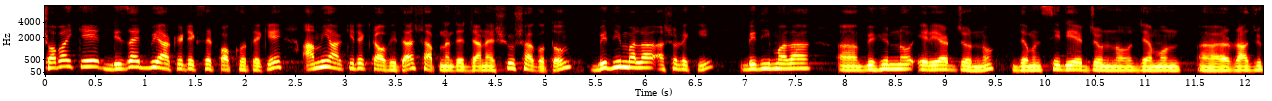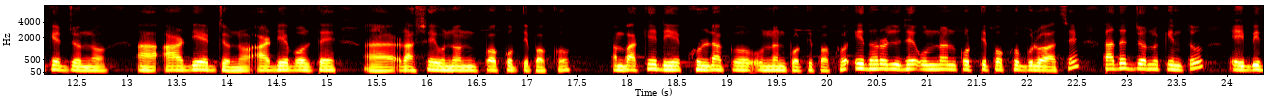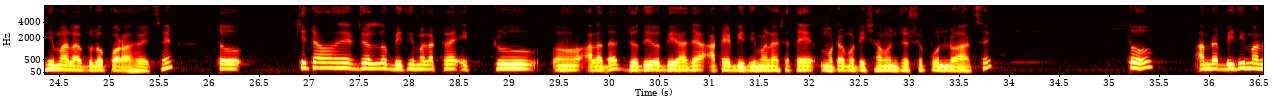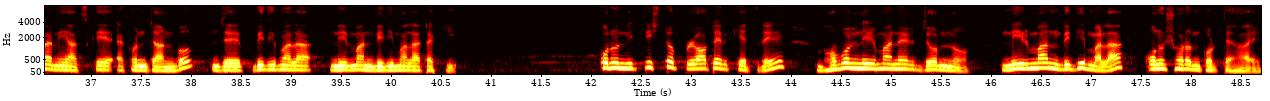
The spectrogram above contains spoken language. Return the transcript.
সবাইকে design B আর্কিটেক্টসের পক্ষ থেকে আমি আর্কিটেক্ট অভিদাস, আপনাদের জানাই সুস্বাগতম। বিধিমালা আসলে কি? বিধিমালা বিভিন্ন এরিয়ার জন্য, যেমন সিডি এর জন্য, যেমন রাজুকের জন্য আরডি এর জন্য আরডিএ বলতে রাজশাহী উন্নয়ন কর্তৃপক্ষ, বা কেডিএ খুলনা উন্নয়ন কর্তৃপক্ষ, এই ধরনের যে উন্নয়ন কর্তৃপক্ষগুলো আছে, তাদের জন্য কিন্তু এই বিধিমালাগুলো পড়া হয়েছে। তো চিটাগংয়ের জন্য বিধিমালাটা একটু আলাদা। যদিও দুই হাজার আটের বিধিমালার সাথে মোটামুটি সামঞ্জস্যপূর্ণ আছে। তো, আমরা বিধিমালা নিয়ে আজকে এখন জানব যে বিধিমালা, নির্মাণ বিধিমালাটা কি। কোনো নির্দিষ্ট প্লটের ক্ষেত্রে ভবন নির্মাণের জন্য নির্মাণ বিধিমালা অনুসরণ করতে হয়।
